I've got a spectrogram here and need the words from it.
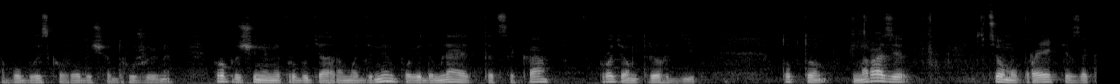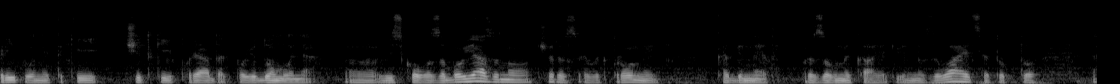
або близького родича дружини. Про причини неприбуття громадянин повідомляє ТЦК протягом трьох діб. Тобто наразі в цьому проєкті закріплений такий чіткий порядок повідомлення е, військовозобов'язаного через електронний кабінет призовника, як він називається. Тобто е,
